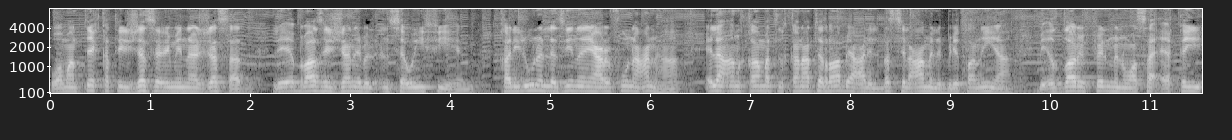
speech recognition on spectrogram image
ومنطقة الجزع من الجسد لإبراز الجانب الأنثوي فيهم. قليلون الذين يعرفون عنها إلى أن قامت القناة الرابعة للبث العام البريطانية بإصدار فيلم وثائقي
